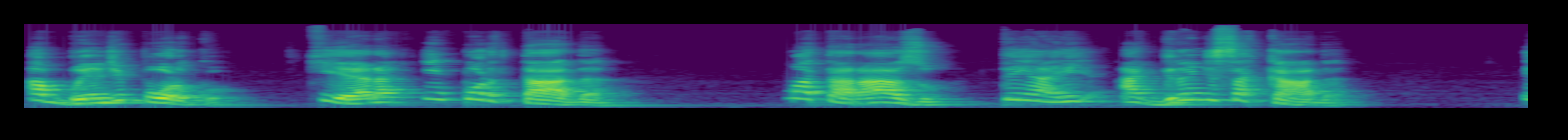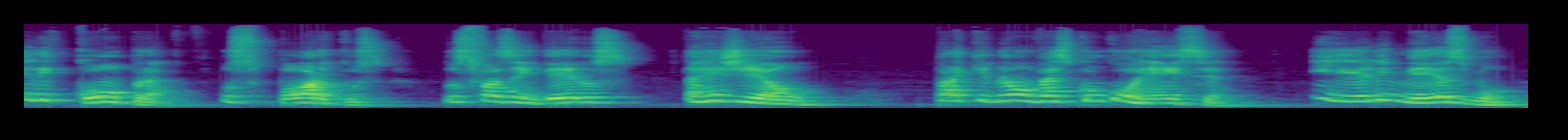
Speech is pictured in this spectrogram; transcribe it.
a banha de porco, que era importada. Matarazzo tem aí a grande sacada. Ele compra os porcos dos fazendeiros da região, para que não houvesse concorrência, e ele mesmo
